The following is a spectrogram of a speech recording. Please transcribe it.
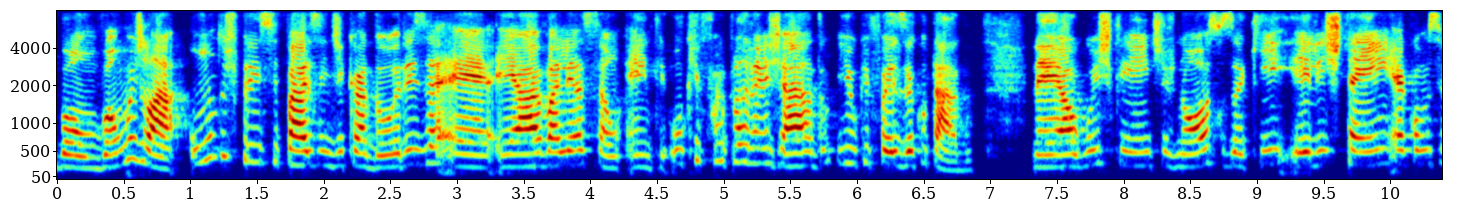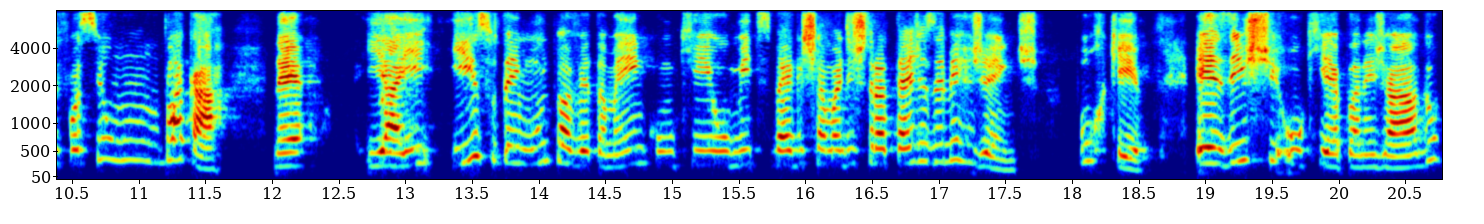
Bom, vamos lá. Um dos principais indicadores é, é, a avaliação entre o que foi planejado e o que foi executado. Né? Alguns clientes nossos aqui, eles têm, é como se fosse um placar, né? E aí, isso tem muito a ver também com o que o Mitzberg chama de estratégias emergentes. Por quê? Existe o que é planejado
